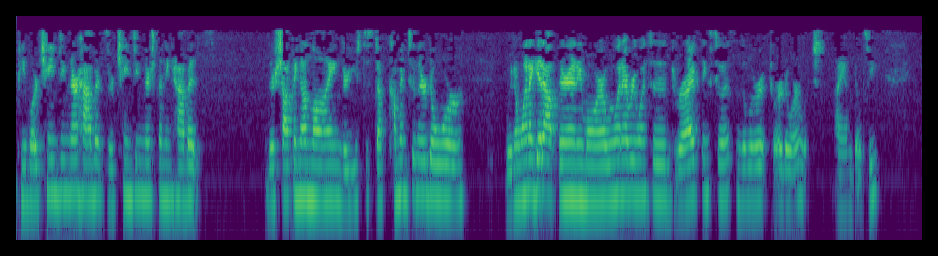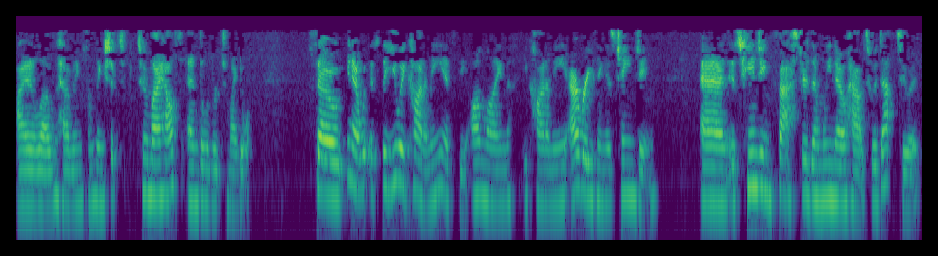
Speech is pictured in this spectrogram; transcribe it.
people are changing their habits, they're changing their spending habits, they're shopping online, they're used to stuff coming to their door, we don't want to get out there anymore. We want everyone to drive things to us and deliver it to our door, which I am guilty. I love having something shipped to my house and delivered to my door. So, you know, it's the U economy. It's the online economy. Everything is changing and it's changing faster than we know how to adapt to it.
